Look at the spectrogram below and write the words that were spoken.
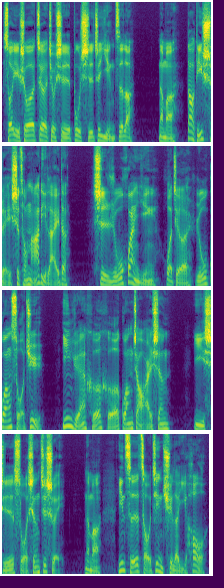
所以说这就是不实之影子了。那么到底水是从哪里来的？是如幻影或者如光所聚，因缘和合光照而生，一时所生之水。那么因此走进去了以后，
